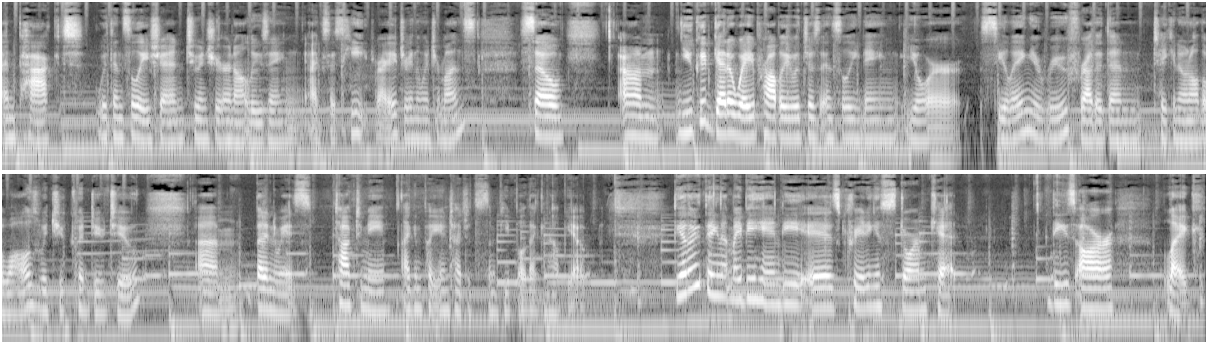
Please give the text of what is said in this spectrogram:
and packed with insulation to ensure you're not losing excess heat, right, during the winter months. So, um, you could get away probably with just insulating your ceiling, your roof, rather than taking out all the walls, which you could do too. Um, but, anyways, talk to me. I can put you in touch with some people that can help you out. The other thing that might be handy is creating a storm kit. These are like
